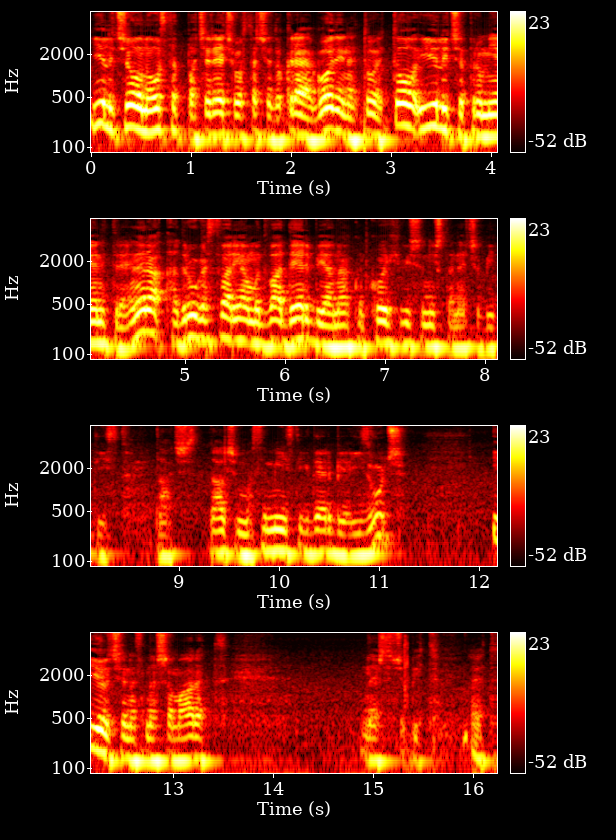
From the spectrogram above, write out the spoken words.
Ili će on ostati pa će reći ostaće do kraja godine, to je to, ili će promijeniti trenera, a druga stvar imamo dva derbija nakon kojih više ništa neće biti isto. Znači, da li ćemo se mi iz tih derbija izvući, ili će nas našamarat, nešto će biti. Eto,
